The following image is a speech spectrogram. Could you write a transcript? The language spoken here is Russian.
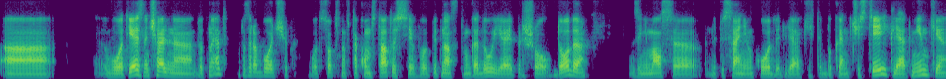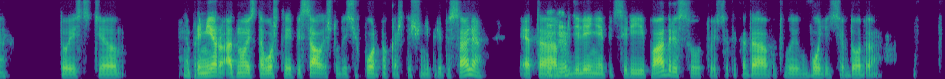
А, вот, я изначально .NET разработчик. Вот, собственно, в таком статусе в 2015 году я и пришел в Dodo, занимался написанием кода для каких-то бэкэнд-частей, для админки. То есть э, Например, одно из того, что я писал и что до сих пор пока что еще не переписали, это uh-huh. определение пиццерии по адресу. То есть это когда вот вы вводите в Dodo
